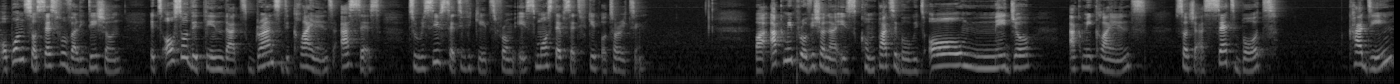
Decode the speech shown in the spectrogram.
Upon successful validation, it's also the thing that grants the client access to receive certificates from a Smallstep certificate authority. Our Acme Provisioner is compatible with all major Acme clients such as Certbot, Caddy,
